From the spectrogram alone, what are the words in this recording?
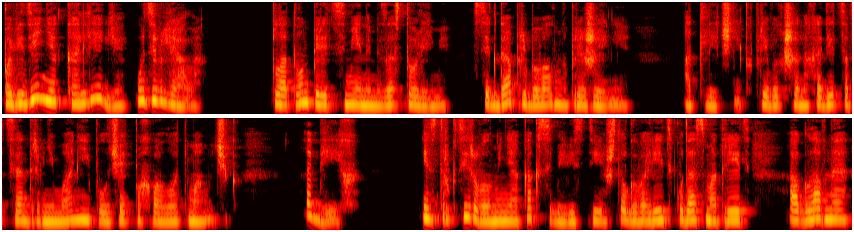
Поведение коллеги удивляло. Платон перед семейными застольями всегда пребывал в напряжении. Отличник, привыкший находиться в центре внимания и получать похвалу от мамочек. Обеих. Инструктировал меня, как себя вести, что говорить, куда смотреть, а главное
